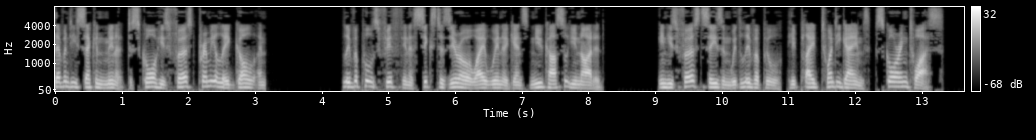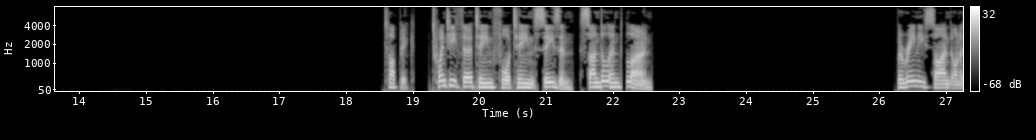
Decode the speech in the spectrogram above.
72nd minute to score his first Premier League goal and Liverpool's fifth in a 6–0 away win against Newcastle United. In his first season with Liverpool, he played 20 games, scoring twice. Topic: 2013–14 season, Sunderland loan. Borini signed on a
